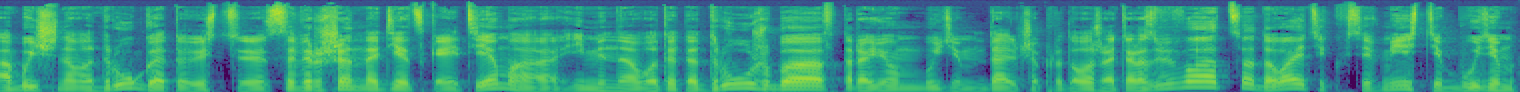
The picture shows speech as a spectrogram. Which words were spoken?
обычного друга, то есть э, совершенно детская тема, именно вот эта дружба, втроем будем дальше продолжать развиваться, давайте все вместе будем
